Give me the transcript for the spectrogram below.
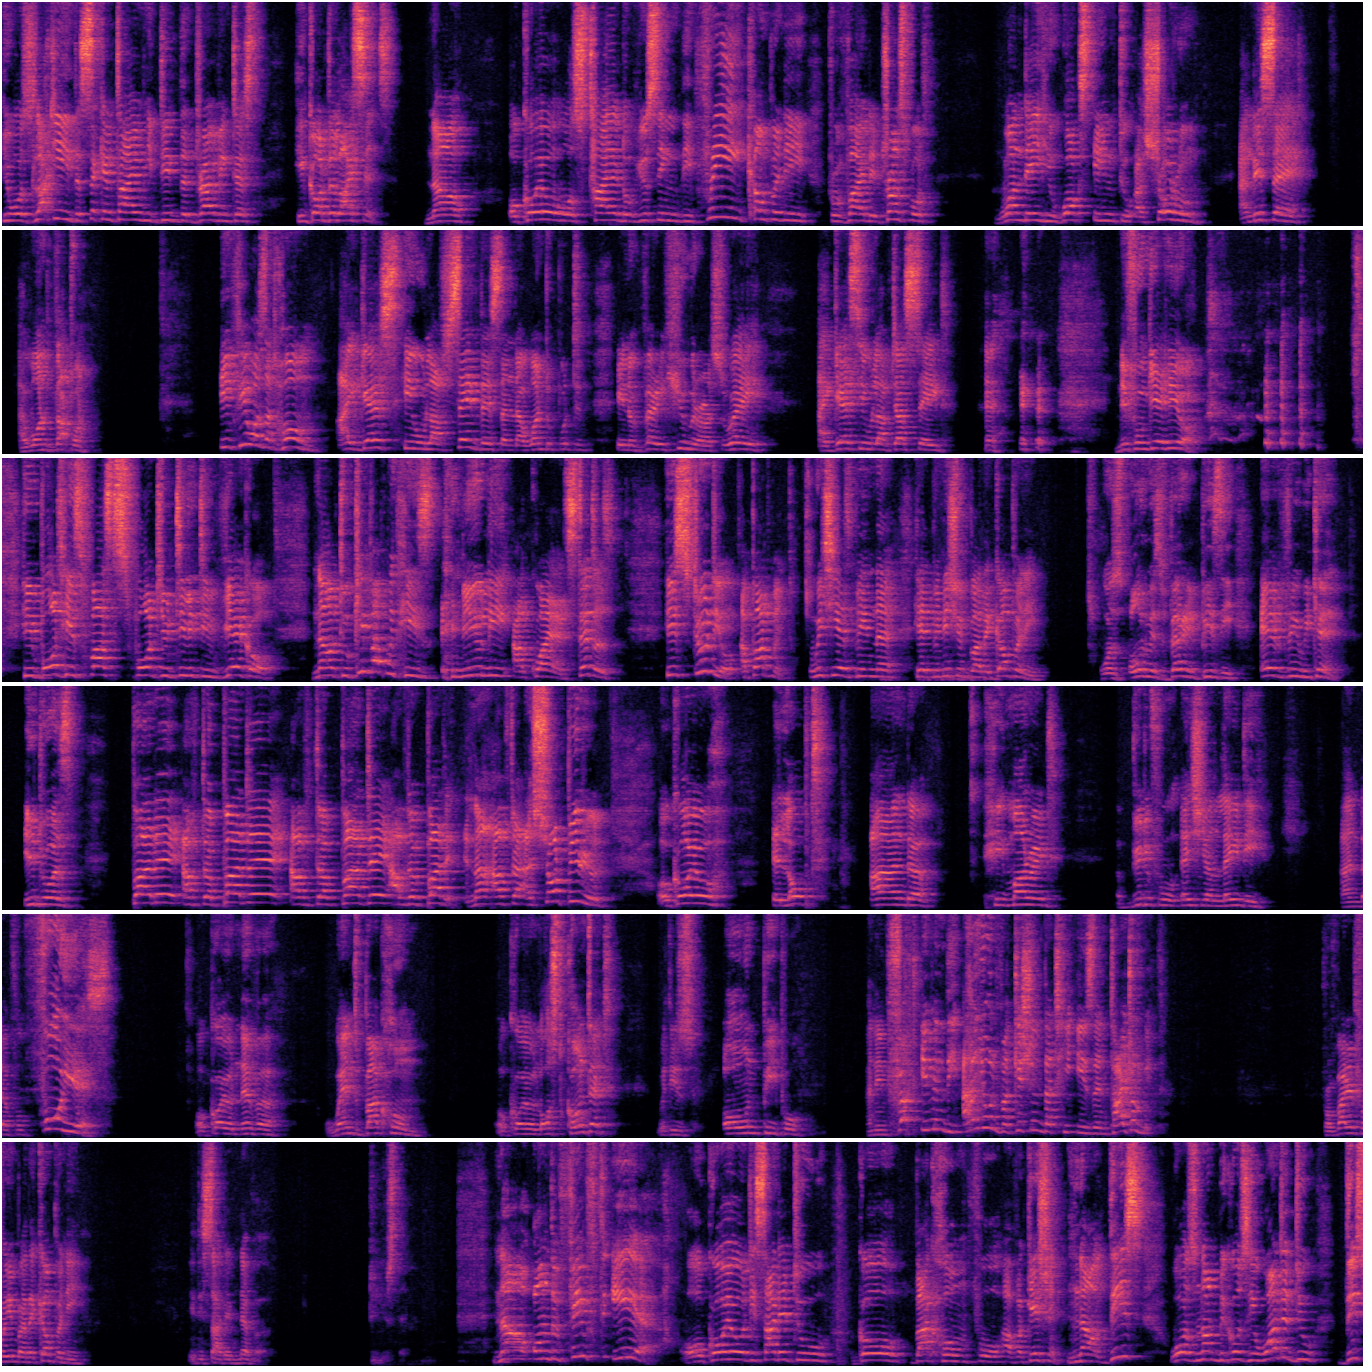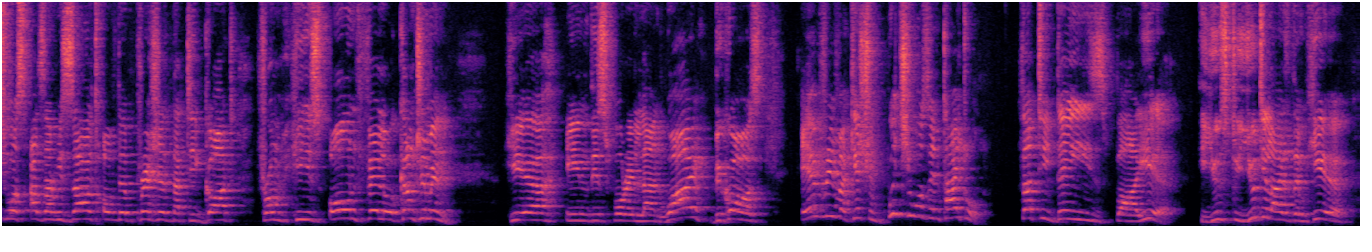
He was lucky the second time he did the driving test, he got the license. Now, Okoyo was tired of using the free company provided transport. One day he walks into a showroom and they said, I want that one. If he was at home, I guess he would have said this, and I want to put it in a very humorous way. I guess he would have just said, Nifungie hiyo. he bought his first sport utility vehicle. Now, to keep up with his newly acquired status, his studio apartment, which he has been uh, he had been issued by the company, was always very busy every weekend. It was party after party after party after party. Now, after a short period, Okoyo eloped and uh, he married a beautiful Asian lady. And uh, for four years, Okoyo never went back home. Okoyo lost contact with his own people. And in fact, even the annual vacation that he is entitled with, provided for him by the company, he decided never to use them. Now, on the fifth year, Okoyo decided to go back home for a vacation. Now, this was not because he wanted to, this was as a result of the pressure that he got from his own fellow countrymen here in this foreign land. Why? Because every vacation, which he was entitled, 30 days per year, he used to utilize them here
